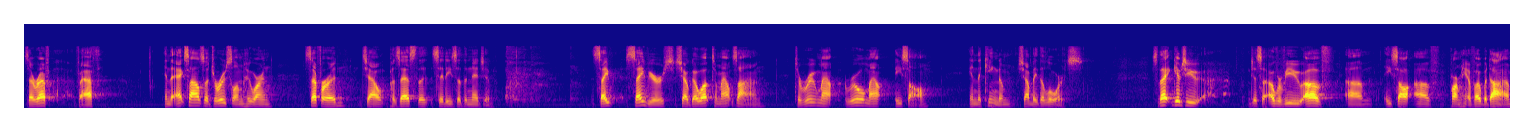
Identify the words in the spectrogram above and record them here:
Zarephath. And the exiles of Jerusalem who are in Sepharad shall possess the cities of the Negeb. Saviors shall go up to Mount Zion to rule Mount, rule Mount Esau, and the kingdom shall be the Lord's. So that gives you just an overview of um, Esau, of pardon me, of Obadiah.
